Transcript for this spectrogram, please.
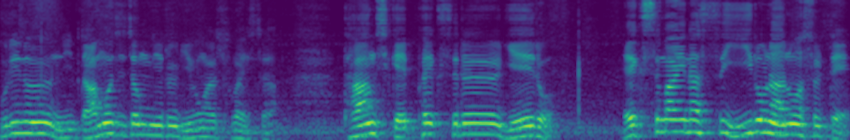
우리는 이 나머지 정리를 이용할 수가 있어요. 다항식 fx를 예로 x-2로 나누었을 때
